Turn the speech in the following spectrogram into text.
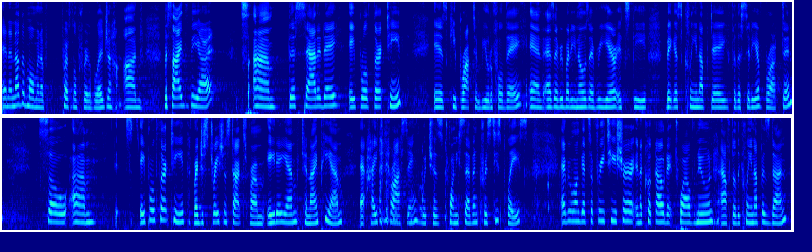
And another moment of personal privilege, on, besides the art, um, this Saturday, April 13th, is Keep Brockton Beautiful Day. And as everybody knows, every year, it's the biggest cleanup day for the city of Brockton. So um, it's April 13th, registration starts from 8 AM to 9 PM at Heights Crossing, which is 27 Christie's Place. Everyone gets a free T-shirt and a cookout at 12 noon after the cleanup is done.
